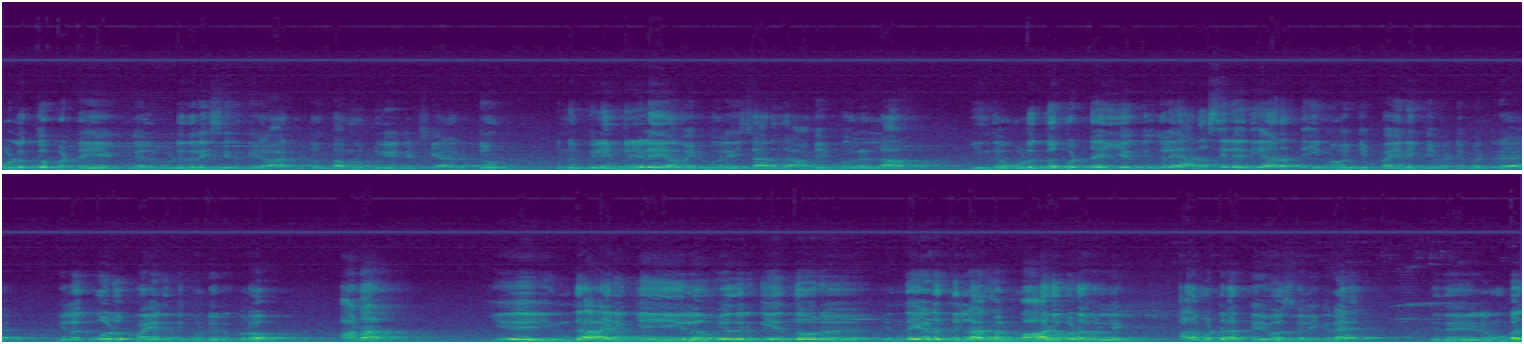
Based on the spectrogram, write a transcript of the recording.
ஒழுக்கப்பட்ட ஒ- இயக்கங்கள் விடுதலை சிறுத்தைகளாக இருக்கட்டும் தமிழ் புலிகள் கட்சியாக இருக்கட்டும் இன்னும் விளிம்பு நிலை அமைப்புகளை சார்ந்த அமைப்புகள் எல்லாம் இந்த ஒடுக்கப்பட்ட இயக்கங்களை அரசியல் அதிகாரத்தை நோக்கி பயணிக்க வேண்டும் என்ற இலக்கோடு பயணித்துக் கொண்டிருக்கிறோம். ஆனால் இந்த அறிக்கையிலும் இதற்கு எந்த ஒரு எந்த இடத்தில் நாங்கள் மாறுபடவில்லை. அதை மட்டும் நான் தெளிவாக சொல்லிக்கிறேன். இது ரொம்ப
